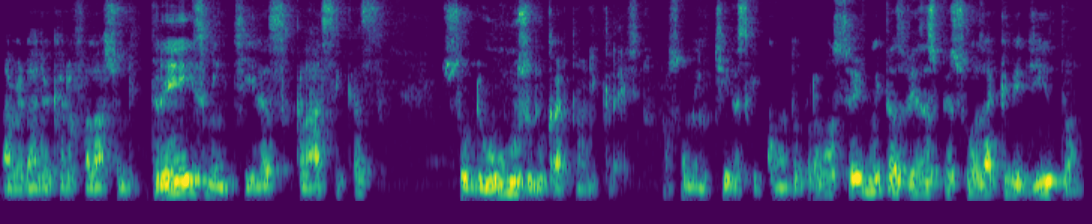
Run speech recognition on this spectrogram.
Na verdade, eu quero falar sobre três mentiras clássicas sobre o uso do cartão de crédito. Não são mentiras que contam para você e muitas vezes as pessoas acreditam.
